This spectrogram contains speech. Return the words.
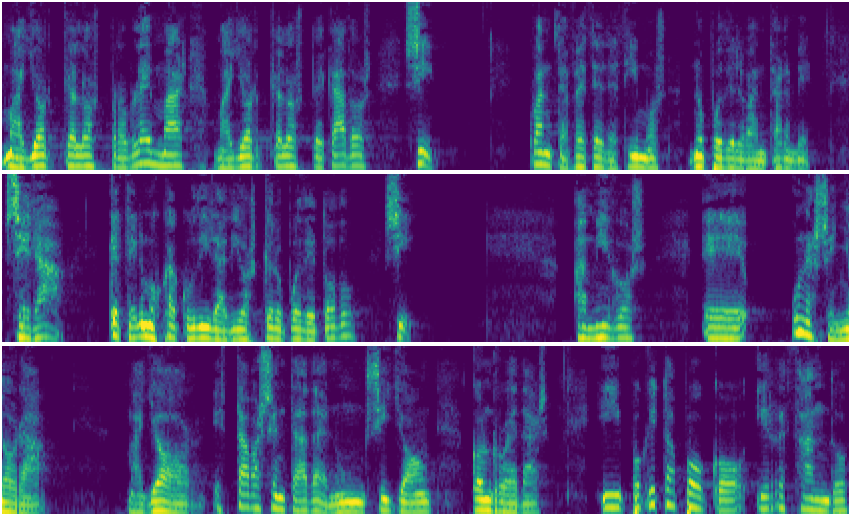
mayor que los problemas, mayor que los pecados. Sí, ¿Cuántas veces decimos, no puedo levantarme? ¿Será que tenemos que acudir a Dios que lo puede todo? Sí. Amigos, eh, una señora mayor estaba sentada en un sillón con ruedas y poquito a poco y rezando,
